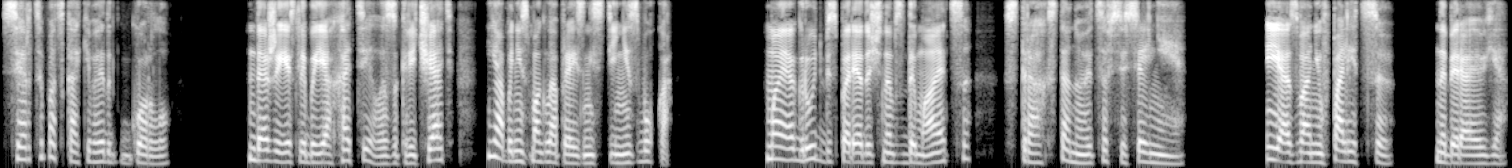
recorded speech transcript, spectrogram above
сердце подскакивает к горлу. Даже если бы я хотела закричать, я бы не смогла произнести ни звука. Моя грудь беспорядочно вздымается, страх становится все сильнее. «Я звоню в полицию», — набираю я.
